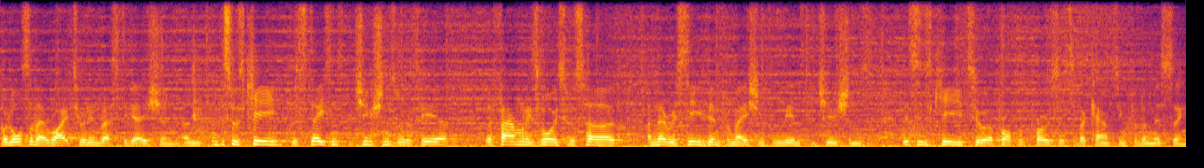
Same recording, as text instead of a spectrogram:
but also their right to an investigation. And this was key. The state institutions were here, the family's voice was heard, and they received information from the institutions. This is key to a proper process of accounting for the missing.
